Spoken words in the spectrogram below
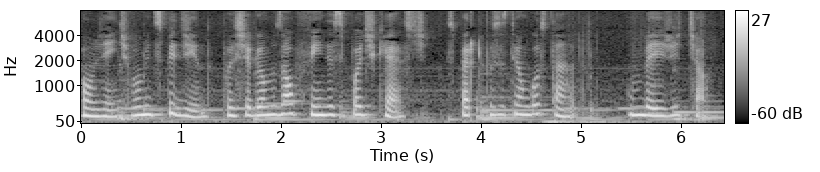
Bom, gente, vou me despedindo, pois chegamos ao fim desse podcast. Espero que vocês tenham gostado. Um beijo e tchau.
